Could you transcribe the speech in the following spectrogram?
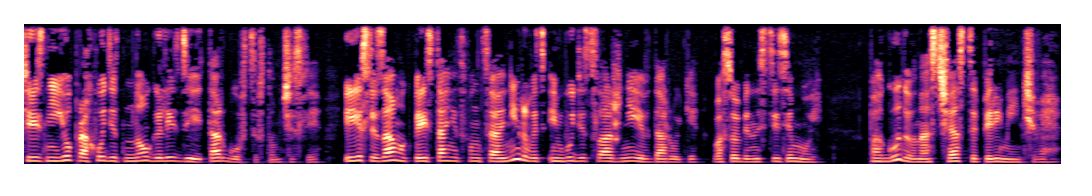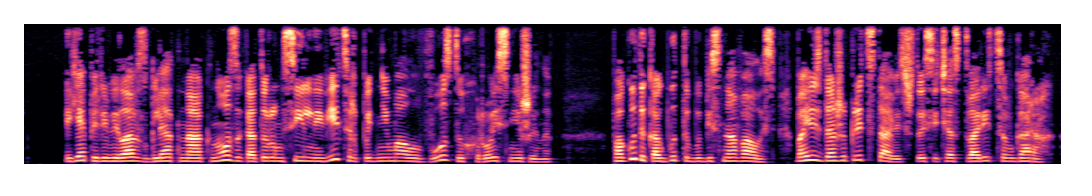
Через нее проходит много людей, торговцев в том числе. И если замок перестанет функционировать, им будет сложнее в дороге, в особенности зимой. Погода у нас часто переменчивая. Я перевела взгляд на окно, за которым сильный ветер поднимал в воздух рой снежинок. Погода как будто бы бесновалась. Боюсь даже представить, что сейчас творится в горах.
